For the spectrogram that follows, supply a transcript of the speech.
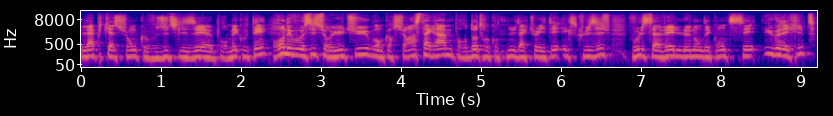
l'application que vous utilisez pour m'écouter. Rendez-vous aussi sur YouTube ou encore sur Instagram pour d'autres contenus d'actualité exclusifs. Vous le savez, le nom des comptes, c'est Hugo Décrypte.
